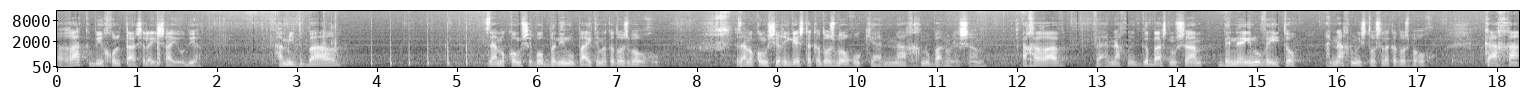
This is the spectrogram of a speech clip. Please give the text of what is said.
רק ביכולתה של האישה היהודייה. המדבר זה המקום שבו בנינו בית עם הקדוש ברוך הוא. זה המקום שריגש את הקדוש ברוך הוא, כי אנחנו באנו לשם, אחריו, ואנחנו התגבשנו שם בינינו ואיתו. אנחנו אשתו של הקדוש ברוך הוא. ככה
